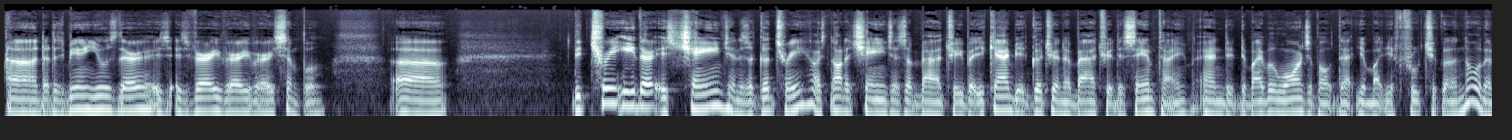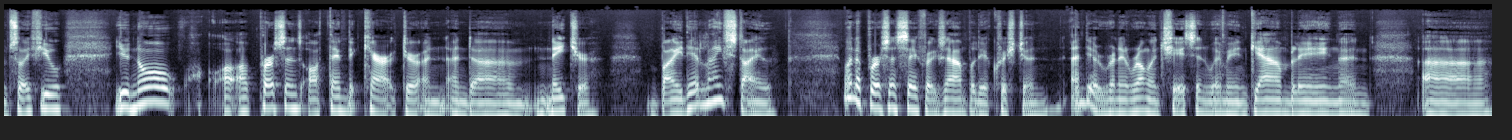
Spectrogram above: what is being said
uh, that is being used there, is is very, very, very simple. The tree either is change and is a good tree, or it's not a change as a bad tree. But you can't be a good tree and a bad tree at the same time. And the, the Bible warns about that. You, by your fruits, you're going to know them. So if you you know a, a person's authentic character and and um, nature by their lifestyle. When a person, say for example, they're Christian and they're running around and chasing women, gambling and uh,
